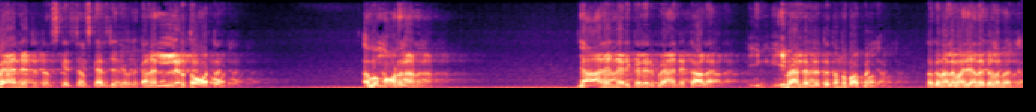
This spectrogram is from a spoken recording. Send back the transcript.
പാന്റ് ഇട്ടിട്ട് നിസ്കരിച്ച നിസ്കാരം ശരിയാവില്ല. കാരണം എല്ലായിടത്തും ഓട്ടുണ്ട് അപ്പൊ മോഡലാണ് ഞാൻ തന്നെ ഒരിക്കലും ഒരു പാന്റ് ഇട്ട ആളെ. ഈ- ഇട്ടത്. ഇതൊന്നും കുഴപ്പമില്ല. ഇതൊക്കെ നല്ല മര്യാദക്കുള്ള പാന്റ്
